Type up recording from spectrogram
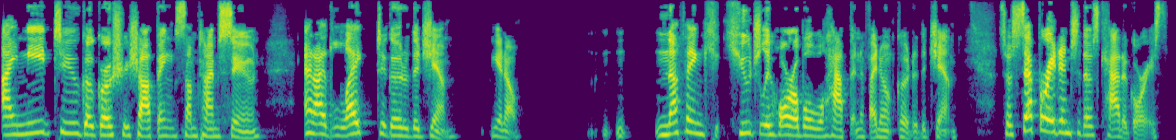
I need to go grocery shopping sometime soon and i'd like to go to the gym you know. Nothing hugely horrible will happen if i don't go to the gym. So separate into those categories.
